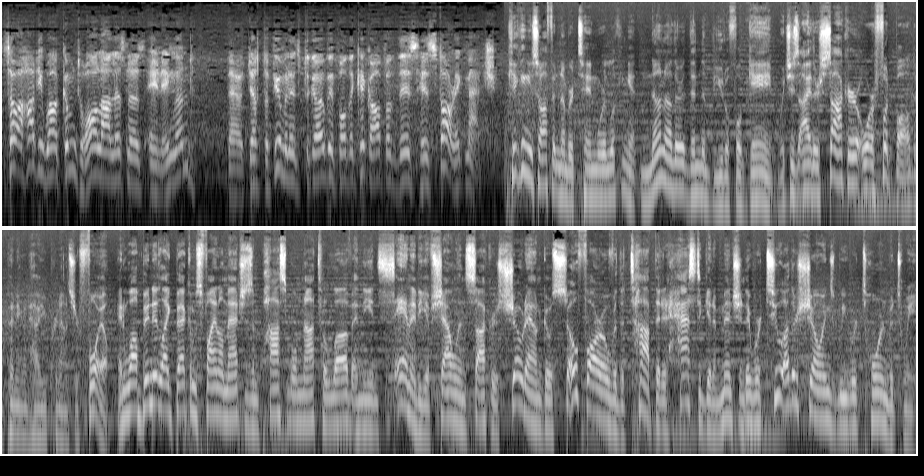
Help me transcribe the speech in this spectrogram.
So, a hearty welcome to all our listeners in England. There's just a few minutes to go before the kickoff of this historic match. Kicking us off at number 10, we're looking at none other than the beautiful game, which is either soccer or football, depending on how you pronounce your foil. And while Bend It Like Beckham's final match is impossible not to love, and the insanity of Shaolin Soccer's showdown goes so far over the top that it has to get a mention, there were two other showings we were torn between.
